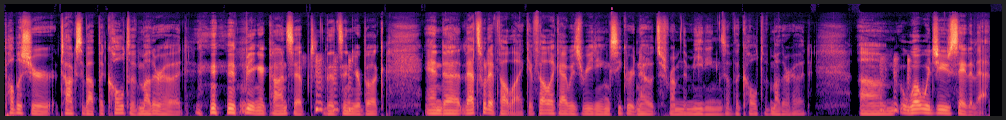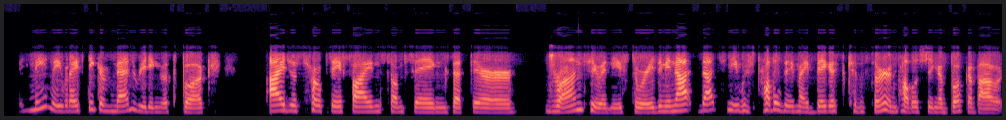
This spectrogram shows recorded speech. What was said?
publisher talks about the cult of motherhood being a concept that's in your book. And uh, that's what it felt like. It felt like I was reading secret notes from the meetings of the cult of motherhood. Um, what would you say to that? Mainly when I think of men reading this book, I just hope they find something that they're drawn to in these stories. I mean, that that to me was probably my biggest concern publishing a book about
